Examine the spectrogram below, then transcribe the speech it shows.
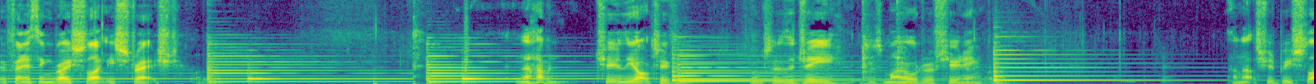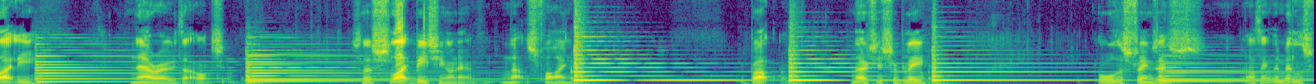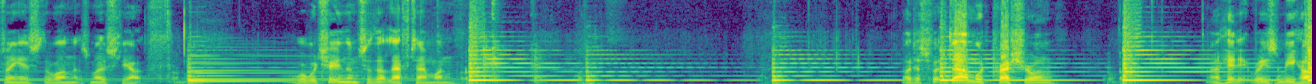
If anything, very slightly stretched. And I haven't tuned the octave onto the G. This is my order of tuning and that should be slightly narrowed that octave so slight beating on it and that's fine but noticeably all the strings is I think the middle string is the one that's mostly up. Well we'll tune them to that left hand one. I just put downward pressure on. I hit it reasonably hard.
